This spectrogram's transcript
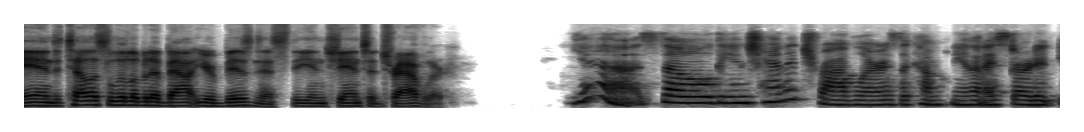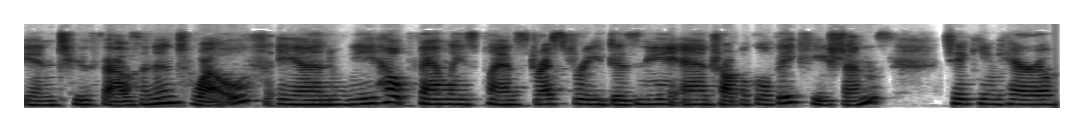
and tell us a little bit about your business, The Enchanted Traveler. Yeah, so the Enchanted Traveler is a company that I started in 2012, and we help families plan stress free Disney and tropical vacations, taking care of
